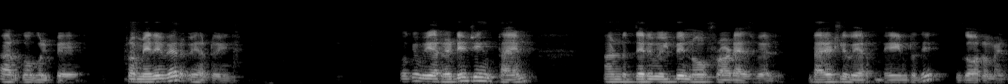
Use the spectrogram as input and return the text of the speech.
or google pay. From anywhere we are doing. Okay we are reducing time and there will be no fraud as well. Directly we are paying to the government.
